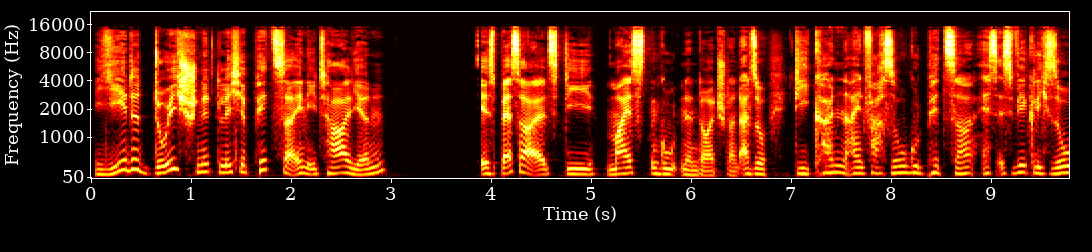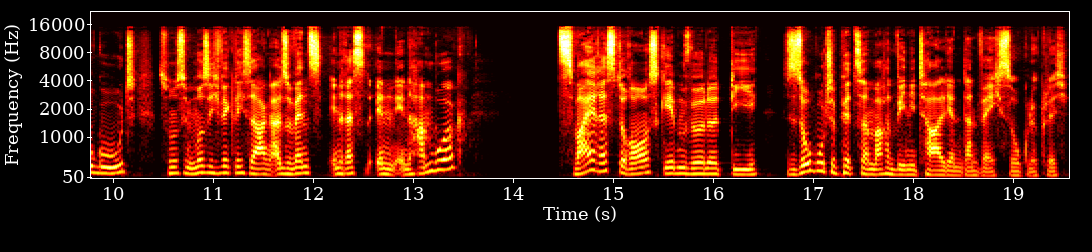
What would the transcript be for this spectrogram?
jede durchschnittliche Pizza in Italien ist besser als die meisten guten in Deutschland. Also die können einfach so gut Pizza. Es ist wirklich so gut. Das muss, muss ich wirklich sagen. Also wenn es in, Rest- in, in Hamburg zwei Restaurants geben würde, die so gute Pizza machen wie in Italien, dann wäre ich so glücklich.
